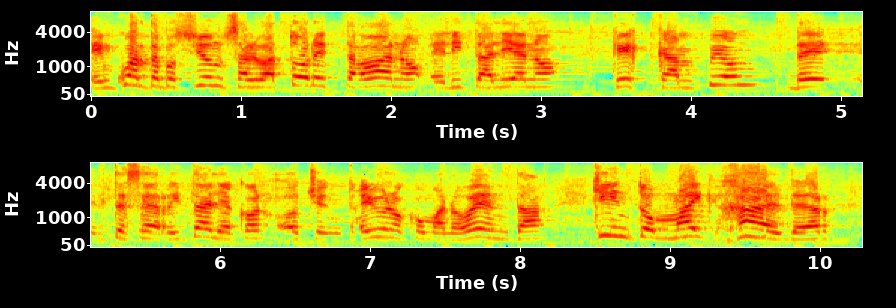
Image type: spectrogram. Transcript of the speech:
En cuarta posición Salvatore Tabano, el italiano, que es campeón del TCR Italia con 81,90. Quinto Mike Halder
